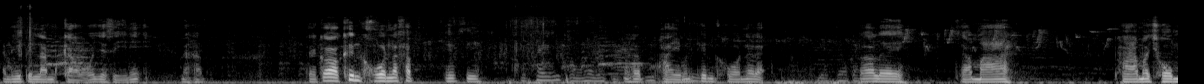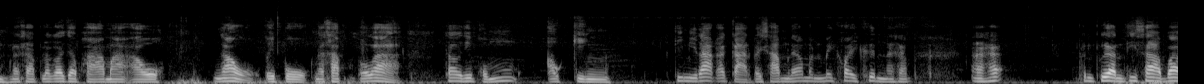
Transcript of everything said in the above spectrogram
อันนี้เป็นลำเก่าก็จะสีนี้นะครับ แต่ก็ขึ้นโคนแล้วครับ FC ใช้ของอะไรนะนะครับไผ่มันขึ้นโคนนั่นแหละ ก็เลยจะมา พามาชมนะครับ แล้วก็จะพามาเอาเง่าไปปลูกนะครับ เพราะว่าเท่าที่ผมเอากิ่งที่มีรากอากาศไปช้ำแล้วมันไม่ค่อยขึ้นนะครับอะฮะเพื่อนๆที่ทราบว่า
